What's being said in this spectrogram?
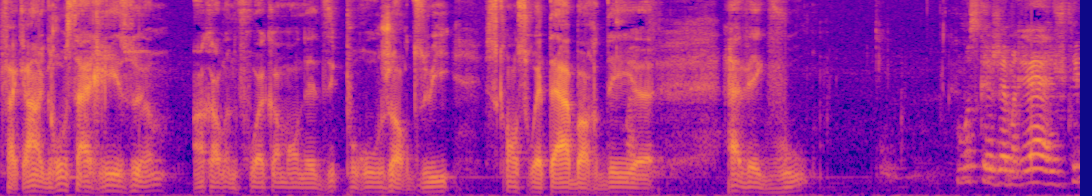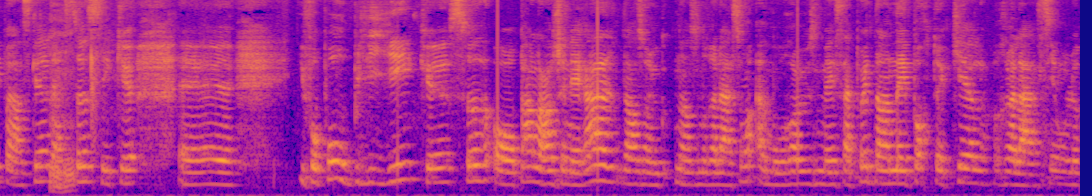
Fait qu'en gros, ça résume, encore une fois, comme on a dit pour aujourd'hui, ce qu'on souhaitait aborder euh, avec vous. Moi, ce que j'aimerais ajouter, Pascal, à ça, c'est que euh, il faut pas oublier que ça, on parle en général dans, un, dans une relation amoureuse, mais ça peut être dans n'importe quelle relation. Là.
